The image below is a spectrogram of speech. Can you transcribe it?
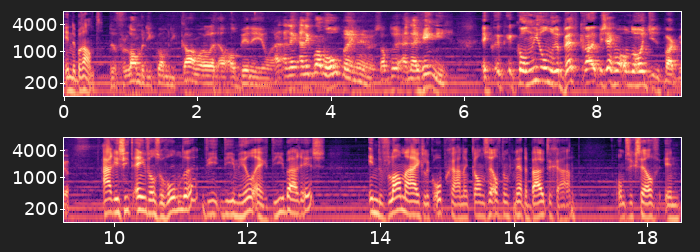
in de brand. De vlammen die kwamen die kamer al, binnen, jongen. En, ik, en ik kwam mijn hond meenemen, snap je? En dat ging niet. Ik, ik, ik kon niet onder het bed kruipen, zeg maar, om de hondje te pakken. Arie ziet een van zijn honden, die, die hem heel erg dierbaar is, in de vlammen eigenlijk opgaan en kan zelf nog net naar buiten gaan om zichzelf in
